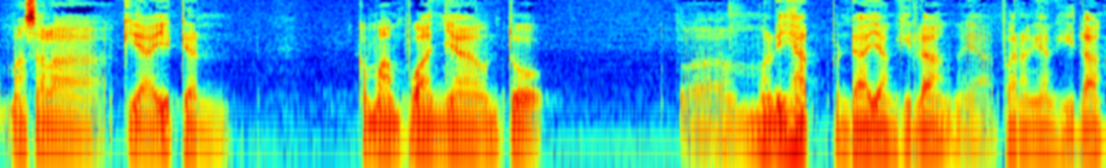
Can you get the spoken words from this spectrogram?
masalah kiai dan kemampuannya untuk uh, melihat benda yang hilang ya barang yang hilang.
